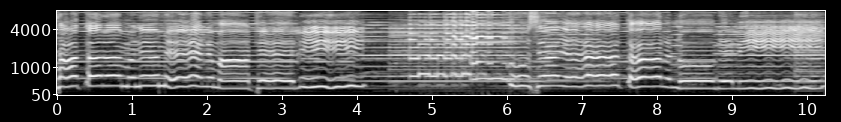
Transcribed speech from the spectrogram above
ઠાકર માઠેલી તું કલ નો બેલી.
